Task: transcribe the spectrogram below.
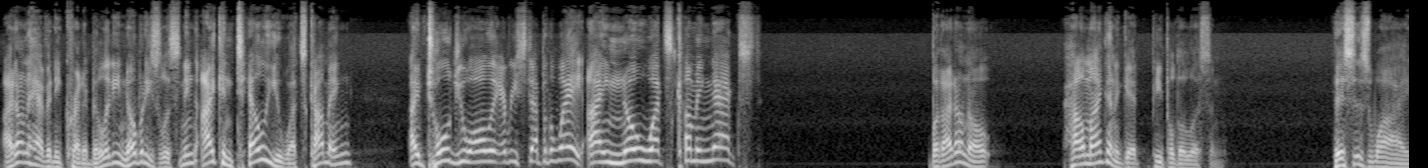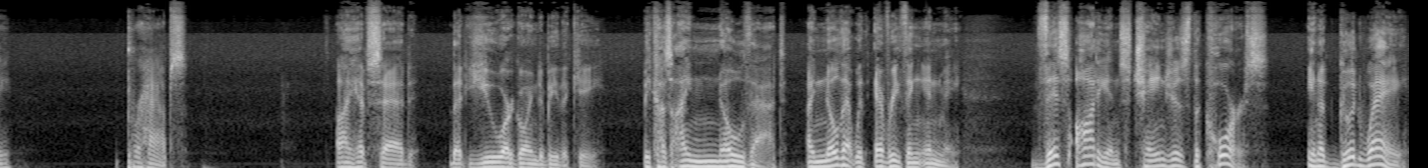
I don't have any credibility. Nobody's listening. I can tell you what's coming. I've told you all every step of the way. I know what's coming next. But I don't know how am I going to get people to listen? This is why perhaps I have said that you are going to be the key because I know that. I know that with everything in me. This audience changes the course in a good way.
